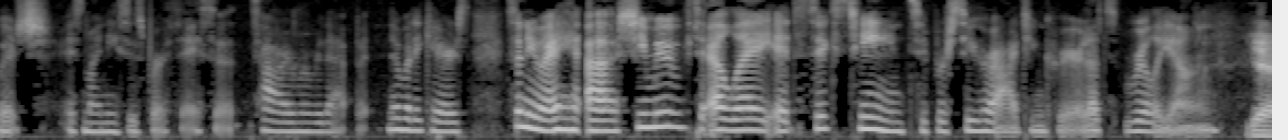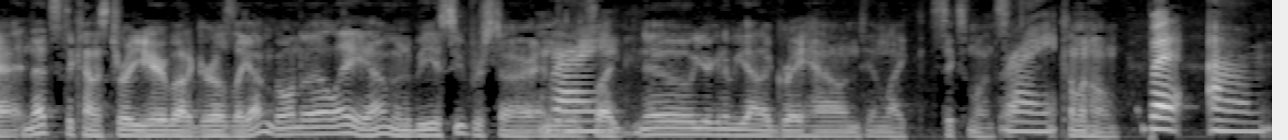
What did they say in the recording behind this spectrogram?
which is my niece's birthday. So that's how I remember that. But nobody cares. So anyway, uh, she moved to L.A. at sixteen to pursue her acting career. That's really young. Yeah, and that's the kind of story you hear about a girl's like, I'm going to LA, I'm going to be a superstar. And then it's like, no, you're going to be on a Greyhound in like six months. Right. Coming home. But um,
